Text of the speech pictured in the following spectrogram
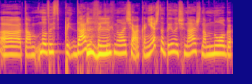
Э, там, ну, то есть даже mm-hmm. в таких мелочах, конечно, ты начинаешь намного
